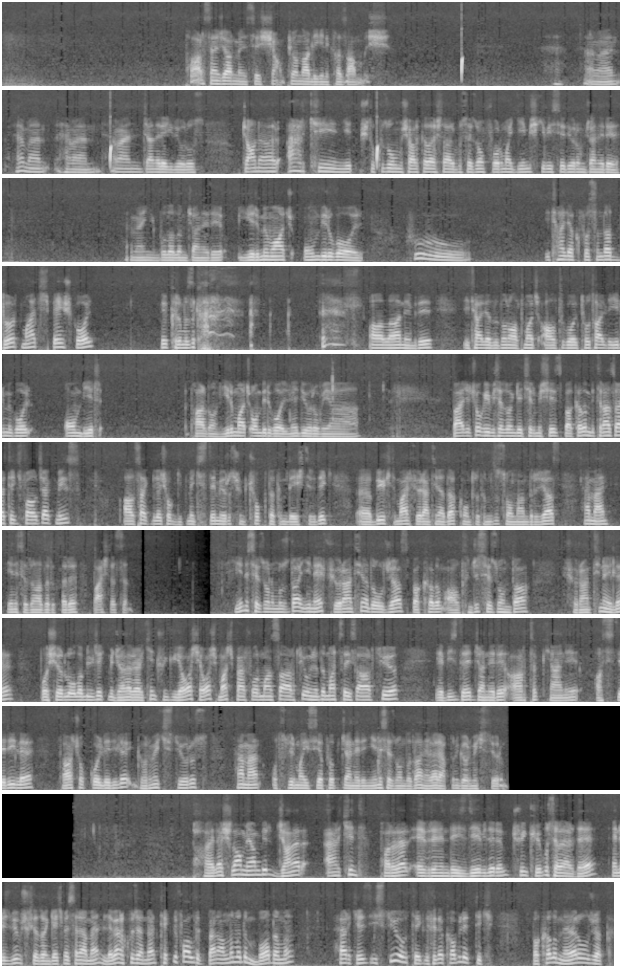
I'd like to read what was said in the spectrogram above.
Paris Saint Germain ise Şampiyonlar Ligi'ni kazanmış. Hemen hemen hemen hemen Caner'e gidiyoruz. Caner Erkin 79 olmuş arkadaşlar. Bu sezon forma giymiş gibi hissediyorum Caner'i. Hemen bulalım Caner'i. 20 maç 11 gol. Huu. İtalya kupasında 4 maç 5 gol. Bir kırmızı kart. Allah'ın emri. İtalya'da 16 maç 6 gol. Totalde 20 gol 11 pardon 20 maç 11 gol ne diyorum ya. Bence çok iyi bir sezon geçirmişiz. Bakalım bir transfer teklifi alacak mıyız? Alsak bile çok gitmek istemiyoruz çünkü çok takım değiştirdik. Ee, büyük ihtimal Fiorentina'da kontratımızı sonlandıracağız. Hemen yeni sezon hazırlıkları başlasın. Yeni sezonumuzda yine Fiorentina'da olacağız. Bakalım 6. sezonda Fiorentina ile başarılı olabilecek mi Caner Erkin? Çünkü yavaş yavaş maç performansı artıyor. Oynadığı maç sayısı artıyor. E biz de Caner'i artık yani asistleriyle daha çok golleriyle görmek istiyoruz. Hemen 31 Mayıs yapıp Caner'in yeni sezonda da neler yaptığını görmek istiyorum. Paylaşılamayan bir Caner Erkin paralel evrenindeyiz diyebilirim. Çünkü bu sefer de henüz bir buçuk sezon geçmesine rağmen Leverkusen'den teklif aldık. Ben anlamadım bu adamı herkes istiyor. Teklifi de kabul ettik. Bakalım neler olacak.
